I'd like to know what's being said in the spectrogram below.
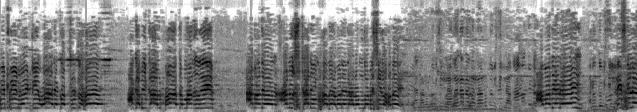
বিএনপির নয়টি ওয়ার্ড একত্রিত হয়ে আগামীকাল বাদ মাগরিব আমাদের আনুষ্ঠানিক ভাবে আমাদের আনন্দ মিছিল হবে। আমাদের এই মিছিলে,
